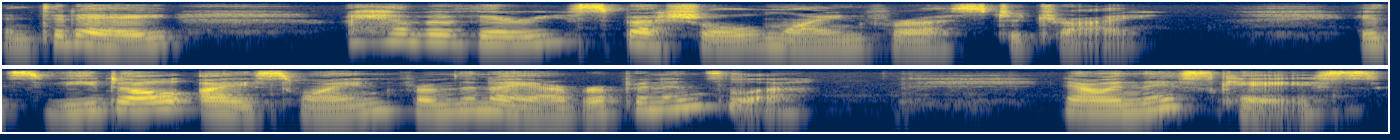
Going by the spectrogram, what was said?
and today I have a very special wine for us to try. It's Vidal Ice Wine from the Niagara Peninsula. Now, in this case,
